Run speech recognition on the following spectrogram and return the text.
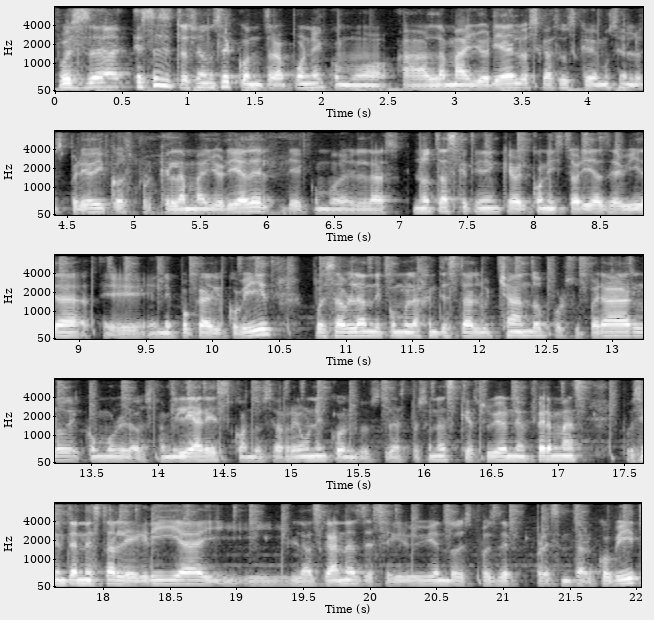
Pues uh, esta situación se contrapone como a la mayoría de los casos que vemos en los periódicos, porque la mayoría de, como de las notas que tienen que ver con historias de vida eh, en época del COVID, pues hablan de cómo la gente está luchando por superarlo, de cómo los familiares cuando se reúnen con las personas que estuvieron enfermas, pues sienten esta alegría y, las ganas de seguir viviendo después de presentar COVID.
